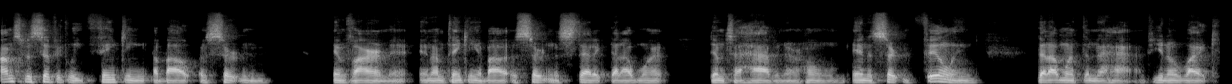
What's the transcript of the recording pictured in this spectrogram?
I'm specifically thinking about a certain environment and I'm thinking about a certain aesthetic that I want them to have in their home and a certain feeling that I want them to have. You know, like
